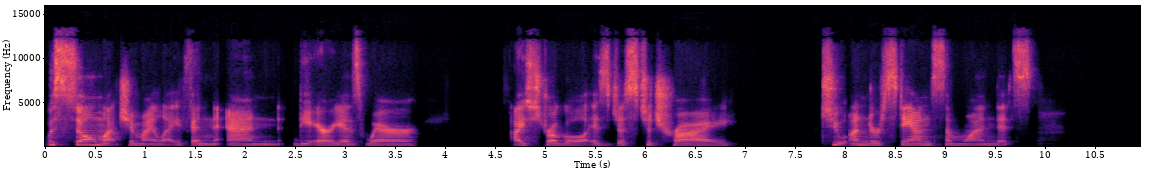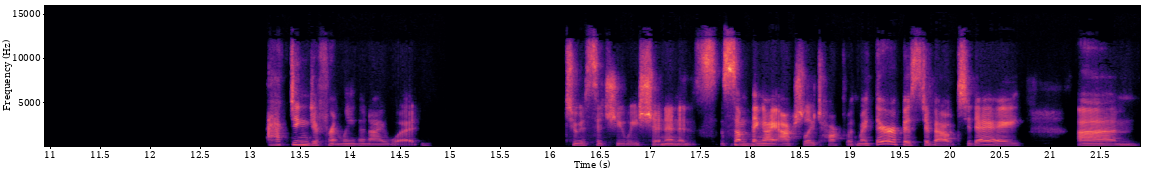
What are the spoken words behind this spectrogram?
with so much in my life and and the areas where I struggle is just to try to understand someone that's acting differently than I would to a situation. And it's something I actually talked with my therapist about today. Um,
